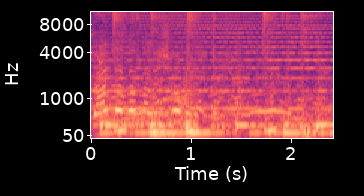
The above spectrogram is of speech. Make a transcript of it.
ચાલતો ચાલતો વિશ્વ બધા.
